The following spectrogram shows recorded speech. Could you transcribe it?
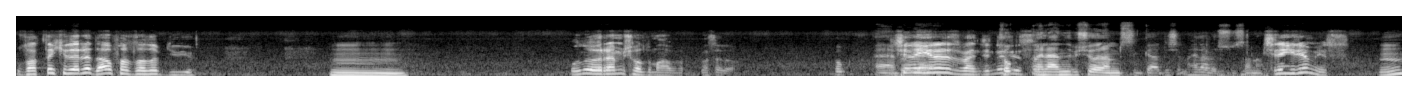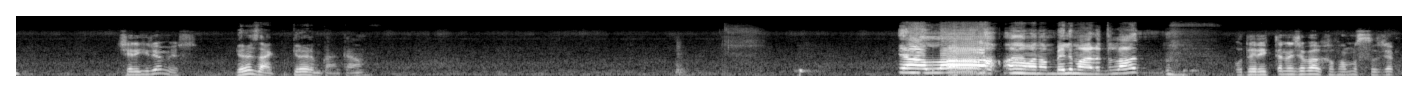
Uzaktakilere daha fazla adam gidiyor. Hmm. Onu öğrenmiş oldum abi mesela. Çok e, İçine böyle gireriz bence. Ne çok diyorsun? önemli bir şey öğrenmişsin kardeşim. Helal olsun sana. İçine giriyor muyuz? Hı? İçeri giriyor muyuz? Gireriz artık. Girelim kanka. Ya Allah! Anam anam belim ağrıdı lan. O delikten acaba kafamız sığacak mı?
